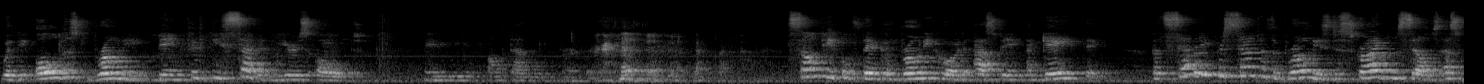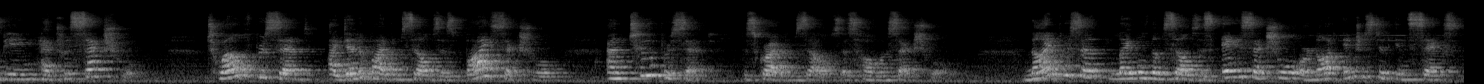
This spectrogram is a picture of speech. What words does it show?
with the oldest Brony being 57 years old. Maybe we can bump that a little further. Some people think of Bronyhood as being a gay thing, but 70% of the Bronies describe themselves as being heterosexual. 12% identify themselves as bisexual, and 2% describe themselves as homosexual. 9% labeled themselves as asexual or not interested in sex,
